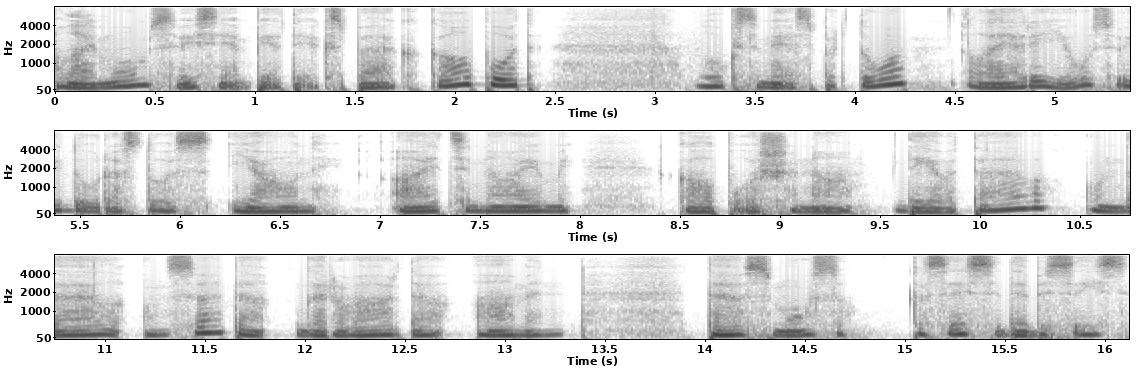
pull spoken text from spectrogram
lai mums visiem pietiek spēka kalpot, lūksimies par to, lai arī jūsu vidū rastos jauni aicinājumi kalpošanā Dieva tēva un dēla un svētā gara vārdā Āmen. Tēvs mūsu, kas esi debesīs,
